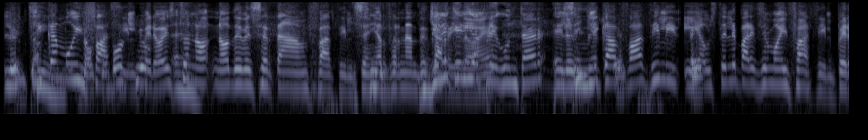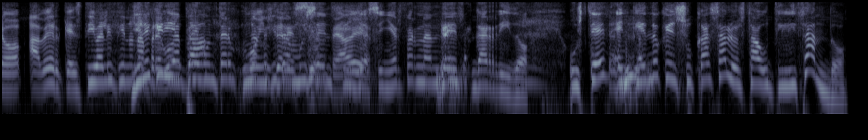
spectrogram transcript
Lo explica muy 12 fácil, voltios. pero esto no, no debe ser tan fácil, señor Sí. Fernández Yo le quería ¿eh? preguntar, el Lo señor- explica fácil y, y a usted le parece muy fácil, pero a ver, que Estivali tiene Yo una le quería pregunta preguntar una muy cosita muy sencilla, señor Fernández Garrido. Usted entiendo que en su casa lo está utilizando.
